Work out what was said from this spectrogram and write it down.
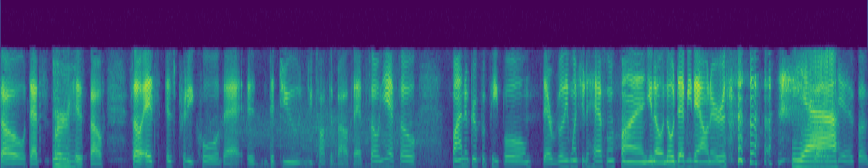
So that's for Mhm. himself. So it's it's pretty cool that it, that you you talked about that. So yeah, so find a group of people that really want you to have some fun. You know, no Debbie Downers. Yeah. So, yeah. So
